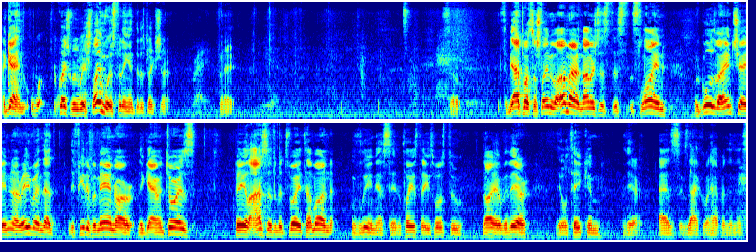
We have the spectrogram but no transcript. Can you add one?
Again, wh- the question was where Shlomo was fitting into this picture. right. Right. Yeah. So, so Shlomo Amar Mamish this this, this line, Regul Varenche in Raven that the feet of a man are the guarantors. Beil Asad Mitzvoy Taman Uvlian Yaseh. The place that he's supposed to die over there, they will take him there. As exactly what happened in this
